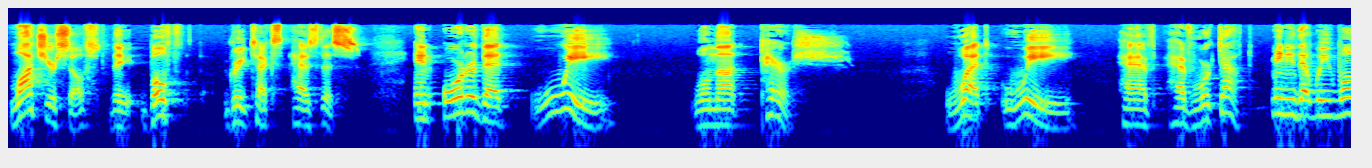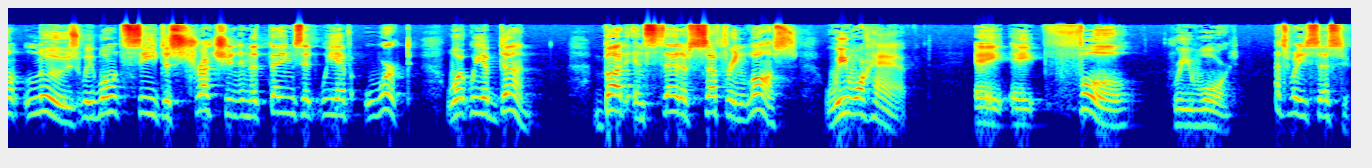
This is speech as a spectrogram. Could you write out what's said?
watch yourselves. They both Greek text has this. In order that we will not perish. What we have have worked out. Meaning that we won't lose, we won't see destruction in the things that we have worked, what we have done. But instead of suffering loss, we will have a, a full reward. That's what he says here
